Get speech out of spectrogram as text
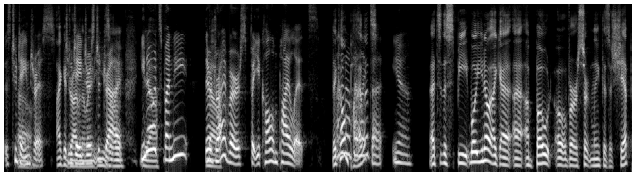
It was too Oh, dangerous. I could too dangerous to easily. drive. You know what's funny? They're No. drivers, but you call them pilots. They call them know if I like pilots. that. Yeah. That's the speed. Well, you know, like a, a a boat over a certain length is a ship.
